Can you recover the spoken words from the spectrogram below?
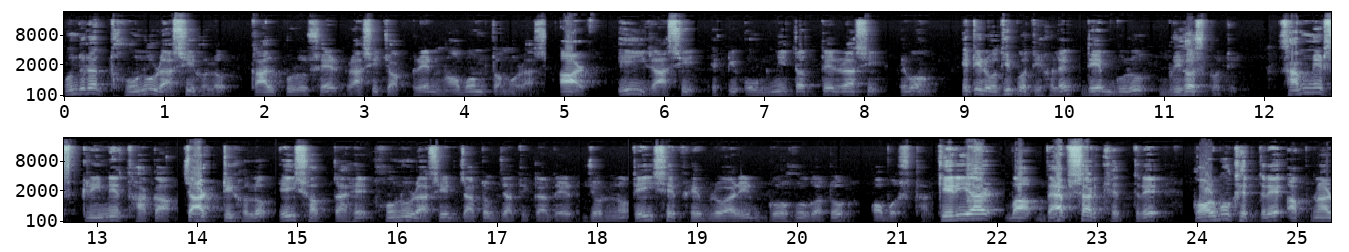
বন্ধুরা, ধনু রাশি হল কালপুরুষের রাশিচক্রের নবমতম রাশি। আর এই রাশি একটি অগ্নিতত্ত্বের রাশি এবং এটির অধিপতি হলেন দেবগুরু বৃহস্পতি। সামনের স্ক্রিনে থাকা চার্টটি হলো এই সপ্তাহে ধনু রাশির জাতক জাতিকাদের জন্য তেইশে ফেব্রুয়ারির গ্রহগত অবস্থান। কেরিয়ার বা ব্যবসার ক্ষেত্রে, কর্মক্ষেত্রে আপনার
